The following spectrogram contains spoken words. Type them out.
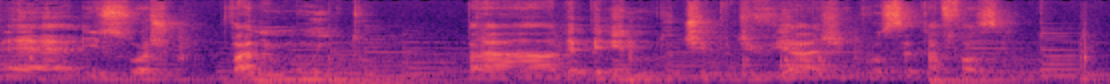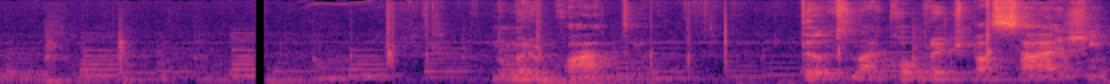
É, isso acho que vale muito para dependendo do tipo de viagem que você está fazendo. Número 4 tanto na compra de passagem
